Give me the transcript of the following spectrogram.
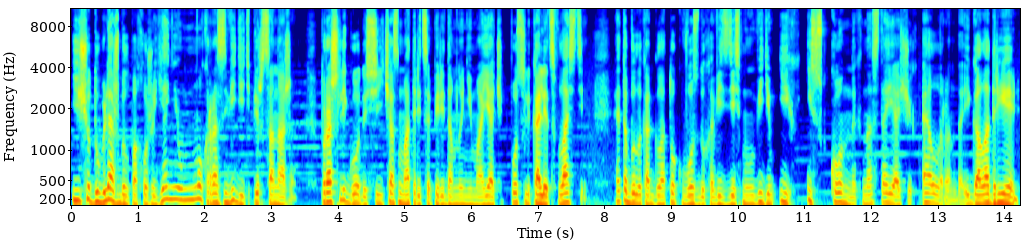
И еще дубляж был похожий, я не мог развидеть персонажа. Прошли годы, сейчас матрица передо мной не маячит. После колец власти это было как глоток воздуха, ведь здесь мы увидим их, исконных, настоящих Элронда и Галадриэль.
